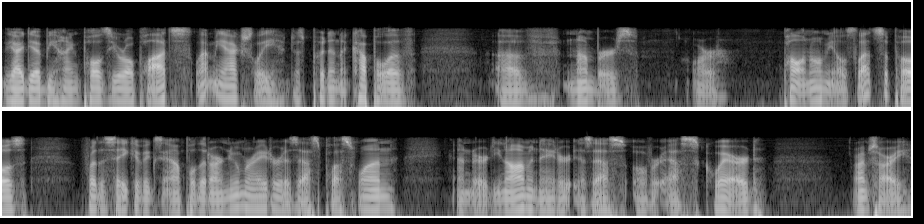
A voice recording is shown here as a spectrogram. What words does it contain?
the idea behind pole zero plots, let me actually just put in a couple of, of numbers or polynomials. Let's suppose, for the sake of example, that our numerator is s plus 1 and our denominator is s over s squared. Or I'm sorry,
